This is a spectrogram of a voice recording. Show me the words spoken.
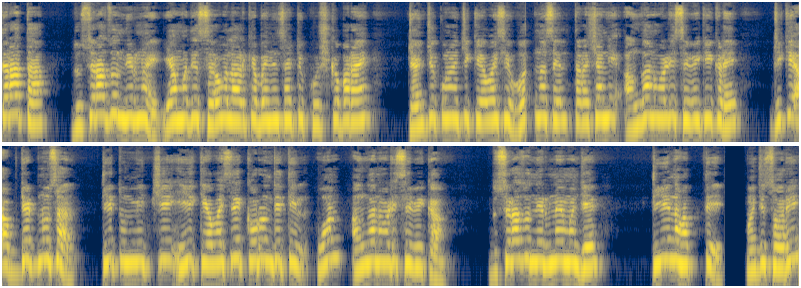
तर आता दुसरा जो निर्णय यामध्ये सर्व लाडक्या बहिणींसाठी खुशखबर आहे. ज्यांची कोणाची केवायसी होत नसेल तर अशांनी अंगणवाडी सेविकेकडे जी की अपडेटनुसार ती तुमची ई केवायसी करून देतील कोण? अंगणवाडी सेविका. दुसरा जो निर्णय म्हणजे तीन हप्ते म्हणजे सॉरी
